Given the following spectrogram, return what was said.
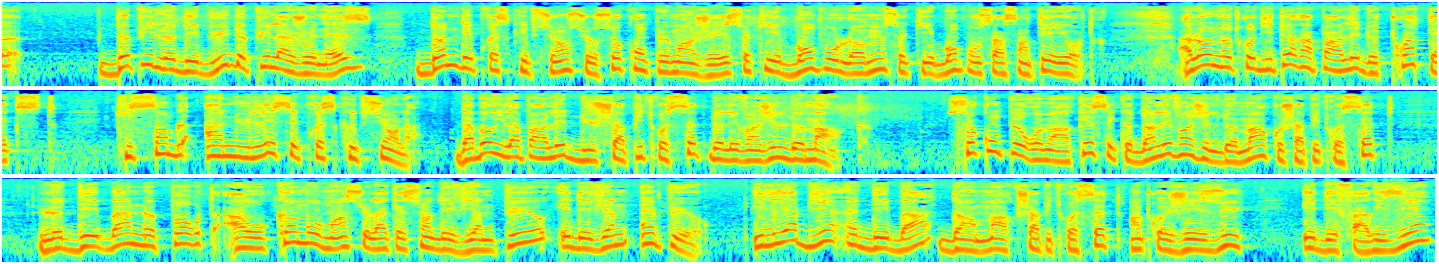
depuis le début, depuis la Genèse, donne des prescriptions sur ce qu'on peut manger, ce qui est bon pour l'homme, ce qui est bon pour sa santé et autres. Alors, notre auditeur a parlé de trois textes qui semblent annuler ces prescriptions-là. D'abord, il a parlé du chapitre 7 de l'évangile de Marc. Ce qu'on peut remarquer, c'est que dans l'évangile de Marc au chapitre 7, le débat ne porte à aucun moment sur la question des viandes pures et des viandes impures. Il y a bien un débat dans Marc chapitre 7 entre Jésus et des pharisiens,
